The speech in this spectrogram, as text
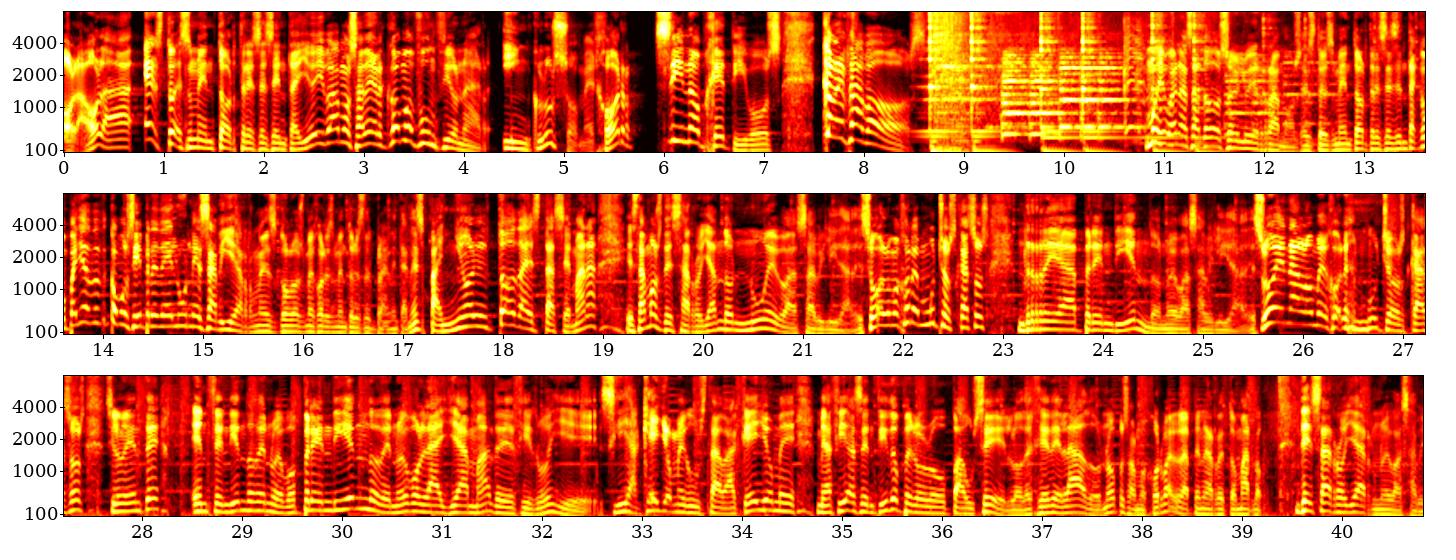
Hola, hola, esto es Mentor 360 y hoy vamos a ver cómo funcionar, incluso mejor, sin objetivos. ¡Comenzamos! Muy buenas a todos, soy Luis Ramos. Esto es Mentor 360, acompañado como siempre de lunes a viernes con los mejores mentores del planeta. En español, toda esta semana estamos desarrollando nuevas habilidades, o a lo mejor en muchos casos reaprendiendo nuevas habilidades, en a lo mejor en muchos casos simplemente encendiendo de nuevo, prendiendo de nuevo la llama de decir, oye, sí, aquello me gustaba, aquello me, me hacía sentido, pero lo pausé, lo dejé de lado, ¿no? Pues a lo mejor vale la pena retomarlo. Desarrollar nuevas habilidades.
